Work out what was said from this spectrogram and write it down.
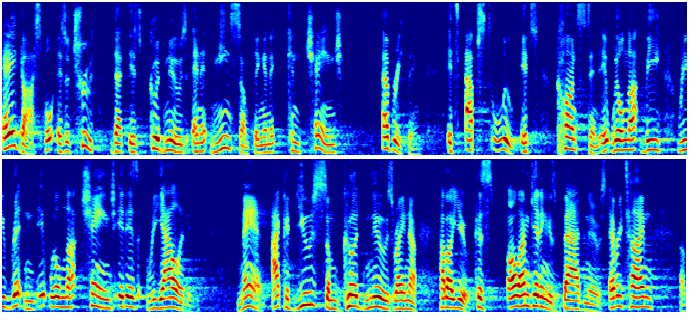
a gospel is a truth that is good news and it means something and it can change everything. It's absolute, it's constant, it will not be rewritten, it will not change, it is reality. Man, I could use some good news right now. How about you? Because all I'm getting is bad news. Every time uh,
